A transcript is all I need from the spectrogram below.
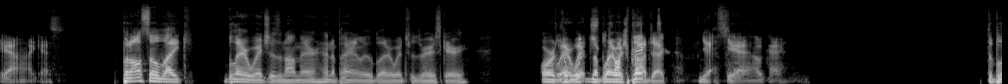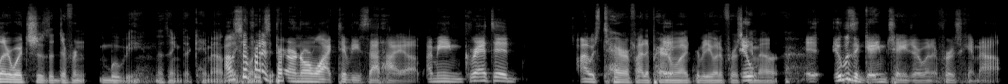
yeah, I guess. But also like Blair Witch isn't on there and apparently the Blair Witch was very scary. Or Blair the, Witch the Blair Witch Project? Project. Yes. Yeah, okay. The Blair Witch is a different movie, I think that came out. I'm like, surprised 26. Paranormal Activity is that high up. I mean, granted, I was terrified of Paranormal Activity when it first it- came out. it, it was a game changer when it first came out.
